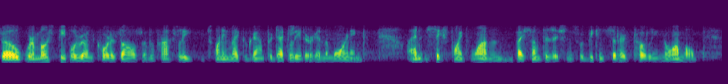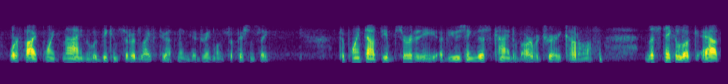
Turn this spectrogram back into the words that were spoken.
So, where most people run cortisols of approximately 20 microgram per deciliter in the morning, and 6.1 by some physicians would be considered totally normal, where 5.9 would be considered life threatening adrenal insufficiency. To point out the absurdity of using this kind of arbitrary cutoff, let's take a look at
